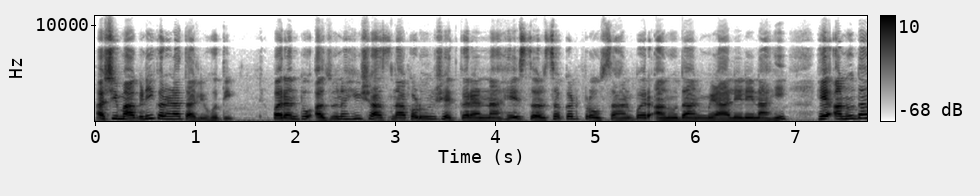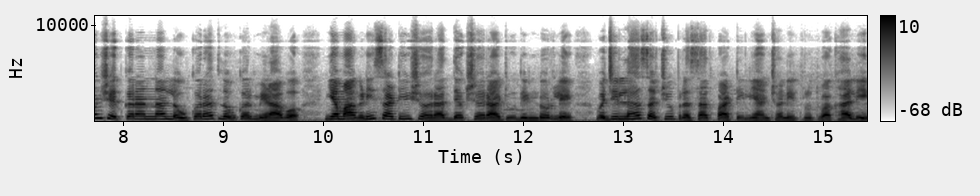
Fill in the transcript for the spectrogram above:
अशी मागणी करण्यात आली होती. परंतु अजूनही शासनाकडून शेतकऱ्यांना हे सरसकट प्रोत्साहनपर अनुदान मिळालेले नाही. हे अनुदान शेतकऱ्यांना लवकरात लवकर मिळावं या मागणीसाठी शहराध्यक्ष राजू दिंडोरले व जिल्हा सचिव प्रसाद पाटील यांच्या नेतृत्वाखाली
